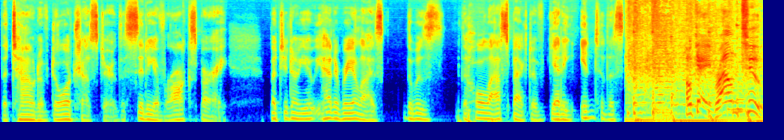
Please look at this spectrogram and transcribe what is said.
the town of Dorchester, the city of Roxbury. But you know, you, you had to realize there was the whole aspect of getting into the Okay, round two.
